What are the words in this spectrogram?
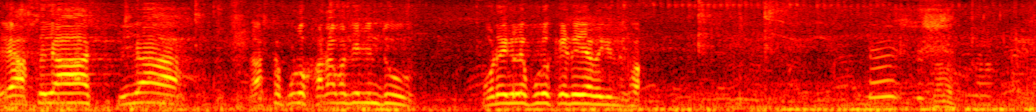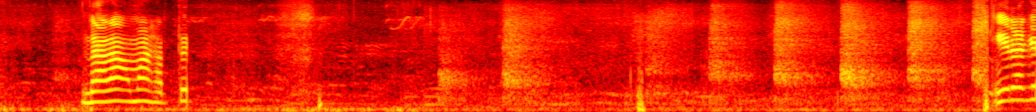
এই আসতে যাস, তুই যা রাস্তা পুরো খারাপ আছে কিন্তু পড়ে গেলে পুরো কেটে যাবে কিন্তু। দাঁড়া, আমার হাতে এর আগে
